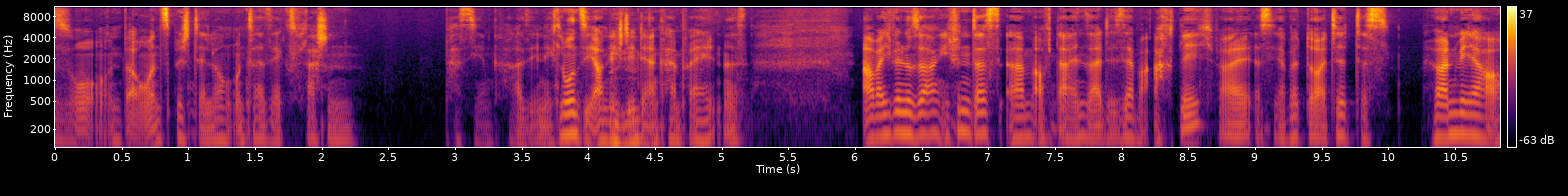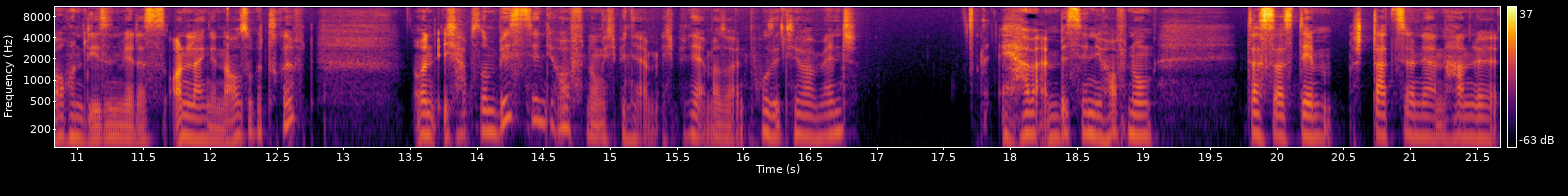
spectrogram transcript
So, und bei uns Bestellungen unter sechs Flaschen passieren quasi nicht. Lohnt sich auch nicht, mhm. steht ja in keinem Verhältnis. Aber ich will nur sagen, ich finde das ähm, auf der einen Seite sehr beachtlich, weil es ja bedeutet, das hören wir ja auch und lesen wir, dass es online genauso betrifft. Und ich habe so ein bisschen die Hoffnung, ich bin ja, ich bin ja immer so ein positiver Mensch, ich habe ein bisschen die Hoffnung, dass das dem stationären Handel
